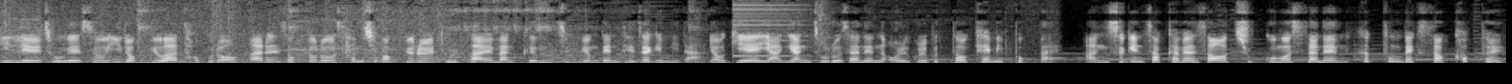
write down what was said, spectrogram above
11 조회수 1억 뷰와 더불어 빠른 속도로 30억 뷰를 돌파할 만큼 증명된 대작입니다. 여기에 양양 조로사는 얼굴부터 케미 폭발 앙숙인 척하면서 죽고 못 사는 흑풍백석 커플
